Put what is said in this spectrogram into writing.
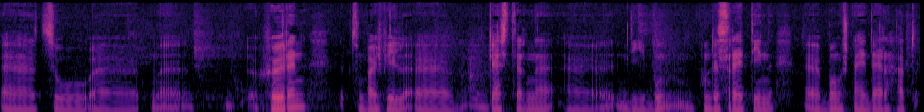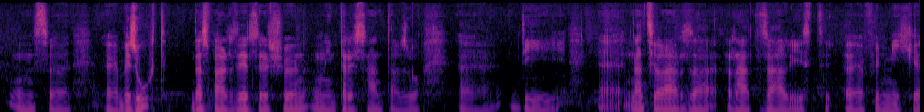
äh, zu hören. Zum Beispiel gestern die Bu Bundesrätin äh, Baumschneider hat uns besucht. Das war sehr, sehr schön und interessant. Also äh, die äh, Nationalratssaal ist äh, für mich äh,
